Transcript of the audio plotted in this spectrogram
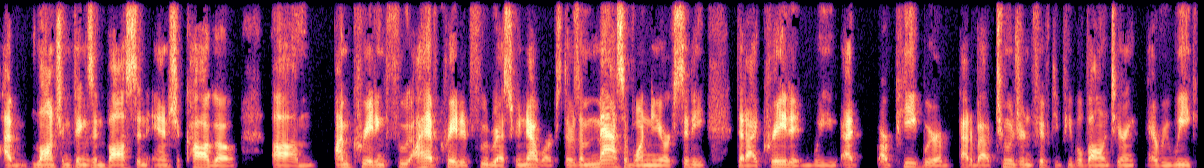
I'm launching things in Boston and Chicago. Um, I'm creating food. I have created food rescue networks. There's a massive one in New York City that I created. We at our peak, we are at about 250 people volunteering every week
